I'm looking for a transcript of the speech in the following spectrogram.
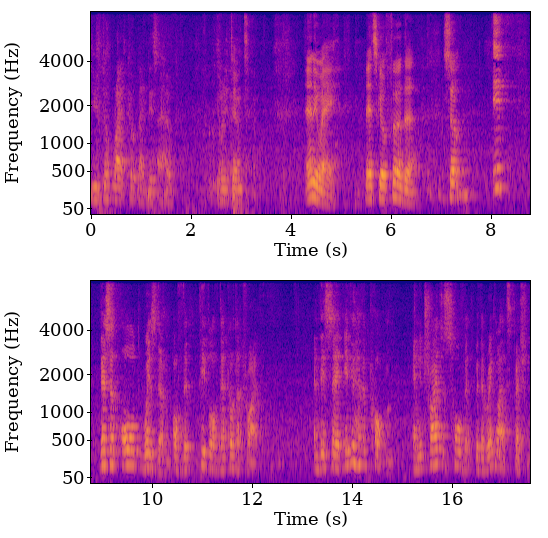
You don't write code like this, I hope. You really don't. Anyway, let's go further. So, if there's an old wisdom of the people of Dakota tribe, and they say if you have a problem and you try to solve it with a regular expression,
